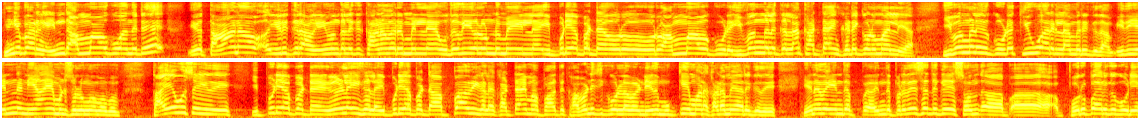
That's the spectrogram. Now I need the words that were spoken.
இங்க பாருங்க இந்த அம்மாவுக்கு வந்துட்டு இது தானா இருக்கிறாங்க. இவங்களுக்கு கணவரும் இல்லை உதவிகள் ஒன்றுமே இல்லை. இப்படியாப்பட்ட ஒரு ஒரு அம்மாவை கூட இவங்களுக்கெல்லாம் கட்டாயம் கிடைக்கணுமா இல்லையா? இவங்களுக்கு கூட கியூஆர் இல்லாமல் இருக்குதாம். இது என்ன நியாயம்னு சொல்லுங்க பாப்போம் தயவு செய்து இப்படியாப்பட்ட ஏழைகளை இப்படியாப்பட்ட அப்பாவிகளை கட்டாயமாக பார்த்து கவனிச்சு கொள்ள வேண்டியது முக்கியமான கடமையாக இருக்குது. எனவே இந்த இந்த பிரதேசத்துக்கு சொந்த பொறுப்பாக இருக்கக்கூடிய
